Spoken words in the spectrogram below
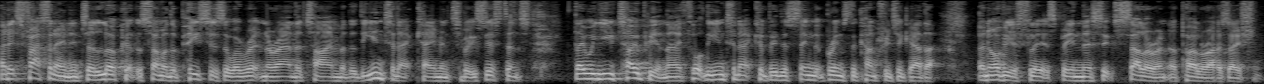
And it's fascinating to look at the, some of the pieces that were written around the time that the internet came into existence they were utopian. They thought the internet could be this thing that brings the country together. And obviously, it's been this accelerant of polarization.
